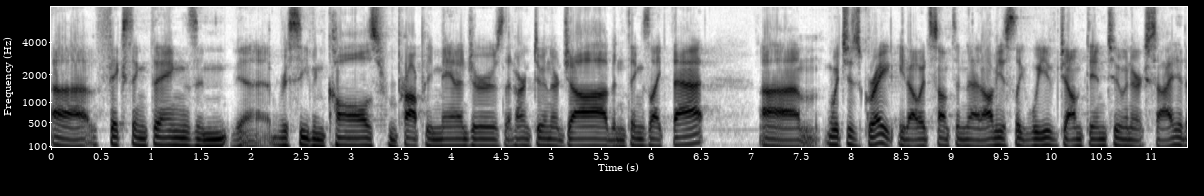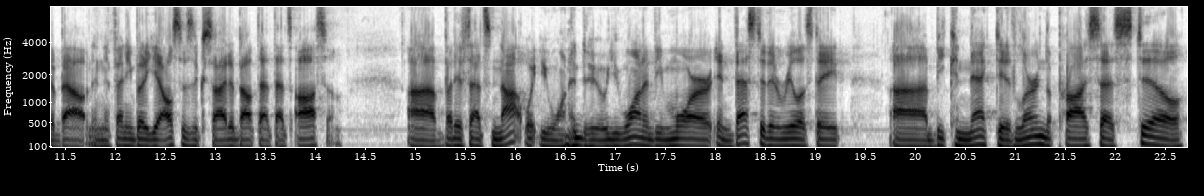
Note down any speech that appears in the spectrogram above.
uh, fixing things and uh, receiving calls from property managers that aren't doing their job and things like that? Um, which is great. You know, it's something that obviously we've jumped into and are excited about. And if anybody else is excited about that, that's awesome. Uh, but if that's not what you want to do, you want to be more invested in real estate, uh, be connected, learn the process still,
